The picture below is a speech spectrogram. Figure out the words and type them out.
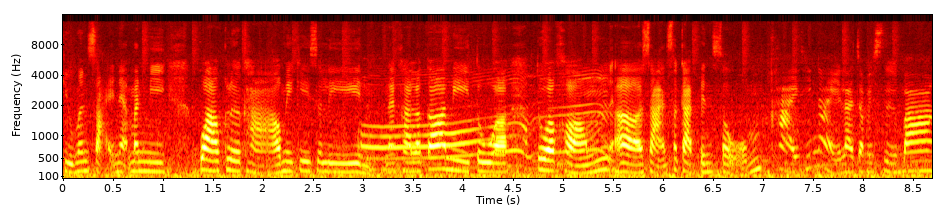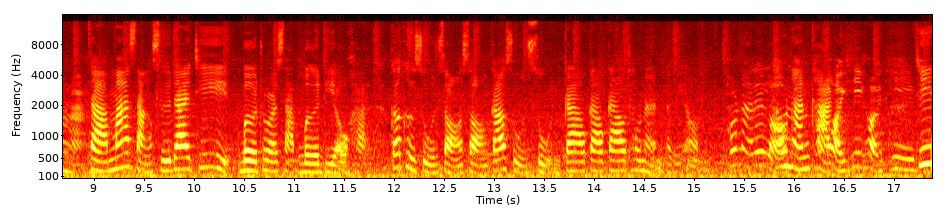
ผิวมันใสเนี่ยมันมีกวาวเกลือขาวมีกลีเซอรีนอ๋อ นะคะ แล้วก็มีตัวตัวของเออสารสกัดเป็นโสม ขายที่ไหนล่ะจะไปซื้อบ้างอะ สามารถสั่งซื้อได้ที่เบอร์โทรศัพท์เบอร์เดียวค่ะ ก็คือ 022900999 เท่านั้นค่ะพี่ออม เท่านั้นเลยเหรอ เท่านั้นค่ะ ขออีกทีขออีกที ที่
